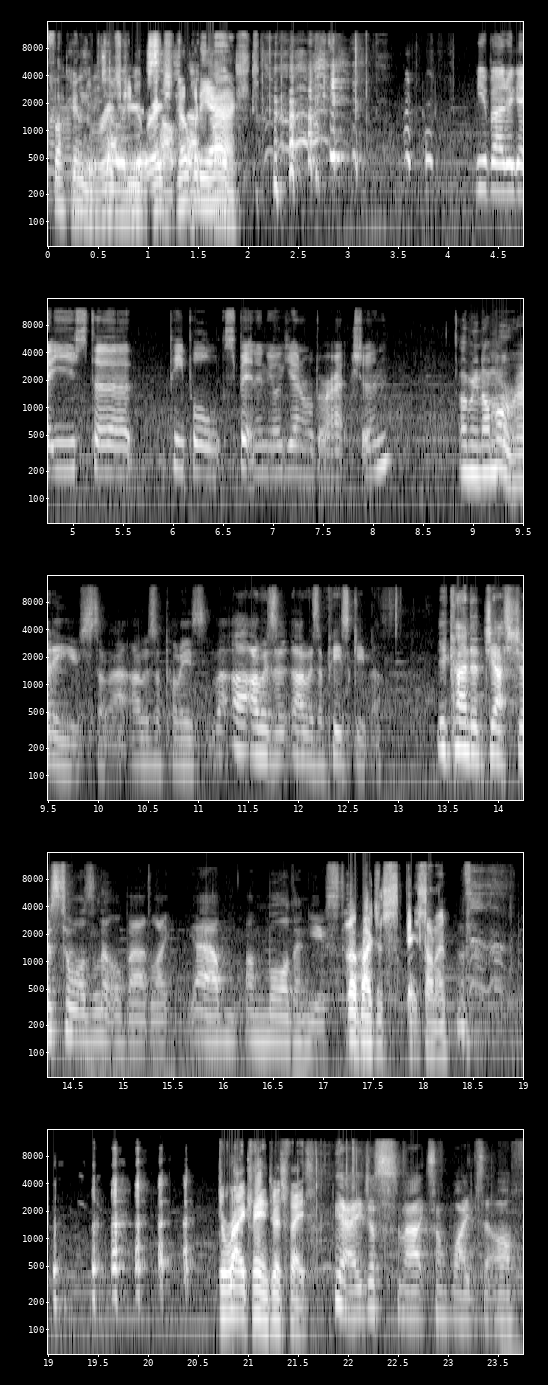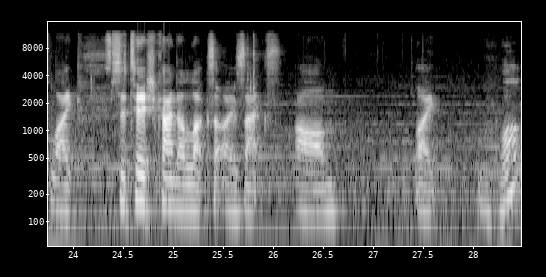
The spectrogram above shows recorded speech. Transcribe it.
Fucking rich, you. Rich. Nobody asked. You better get used to people spitting in your general direction. I mean, I'm already used to that. I was a police. Uh, I was a, I was a peacekeeper. He kind of gestures towards Little Bird, like, "Yeah, I'm, I'm more than used." to Nobody that." just spits on him. Directly into his face. Yeah, he just smacks and wipes it off. Like, Satish kind of looks at Ozak's arm, like, what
